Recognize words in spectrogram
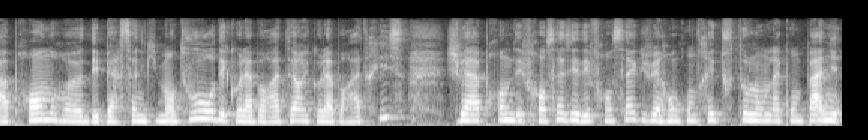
apprendre euh, des personnes qui m'entourent, des collaborateurs et collaboratrices. Je vais apprendre des Françaises et des Français que je vais rencontrer tout au long de la campagne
